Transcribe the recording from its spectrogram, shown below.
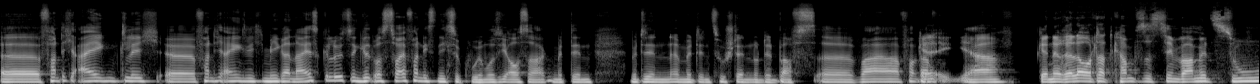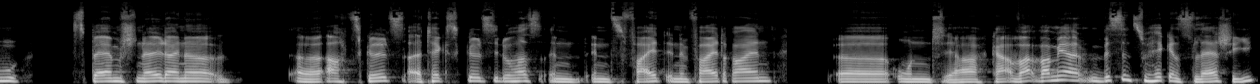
Äh, fand ich eigentlich, äh, fand ich eigentlich mega nice gelöst. In Guild Wars 2 fand ich es nicht so cool, muss ich auch sagen, mit den, mit den, äh, mit den Zuständen und den Buffs. Äh, war Ge ja, generell auch das Kampfsystem war mir zu spam schnell deine äh, acht Skills, Attack-Skills, die du hast, in, ins Fight, in den Fight rein. Äh, und ja, war, war mir ein bisschen zu hack and slashy.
